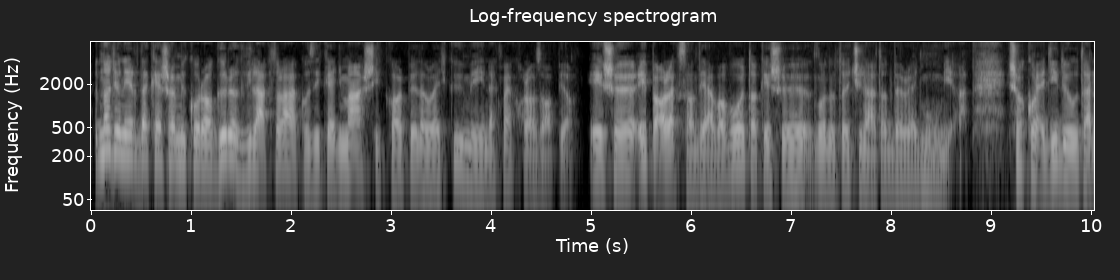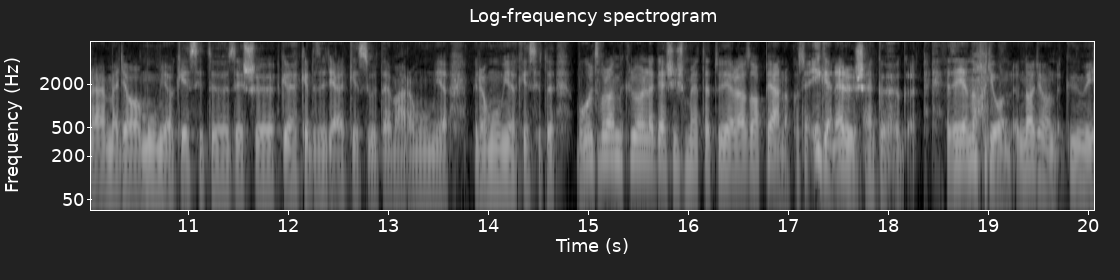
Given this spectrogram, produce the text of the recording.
nagyon érdekes, amikor a görög világ találkozik egy másikkal, például egy kűméinek meghal az apja. És éppen Alexandriában voltak, és gondolta, hogy csináltat belőle egy múmiát. És akkor egy idő után elmegy a múmia készítőhöz, és megkérdezi, hogy elkészült-e már a múmia. Mire a múmia készítő, volt valami különleges ismertetőjele az apjának? Azt mondja, igen, erősen köhögött. Ez egy nagyon, nagyon kűmi.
